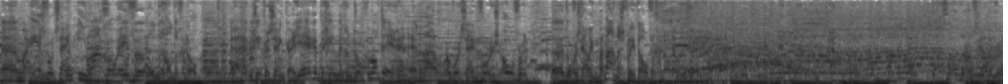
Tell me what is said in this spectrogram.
Eh, maar eerst wordt zijn imago even onder handen genomen. Eh, hij begint weer zijn carrière, begint met een documentaire. En daarna wordt zijn voice-over eh, door waarschijnlijk Bananensplit overgenomen. Dat zal wel. Ach,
